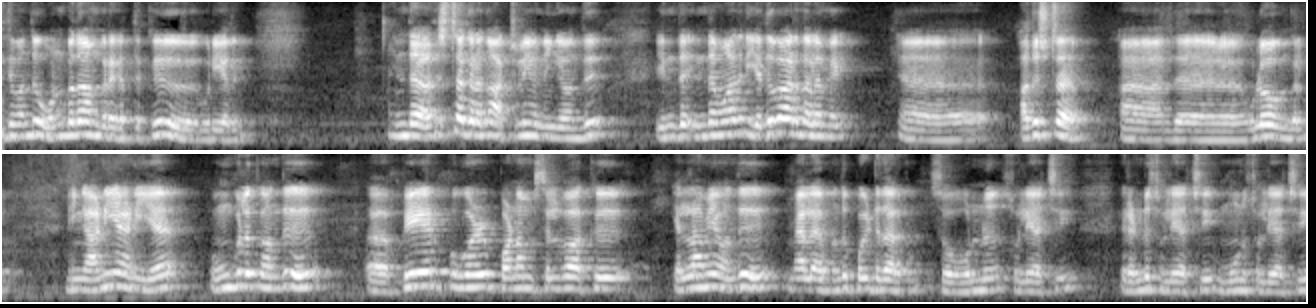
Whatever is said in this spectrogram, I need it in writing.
இது வந்து ஒன்பதாம் கிரகத்துக்கு உரியது. இந்த அதிர்ஷ்ட கிரகம் ஆக்சுவலி நீங்கள் வந்து இந்த இந்த மாதிரி எதுவாக இருந்தாலுமே அதிர்ஷ்ட அந்த உலோகங்கள். நீங்கள் அணிய அணிய உங்களுக்கு வந்து பேர் புகழ் பணம் செல்வாக்கு எல்லாமே வந்து மேலே வந்து போயிட்டு தான் இருக்கும். ஸோ ஒன்று சொல்லியாச்சு ரெண்டு சொல்லியாச்சு மூணு சொல்லியாச்சு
